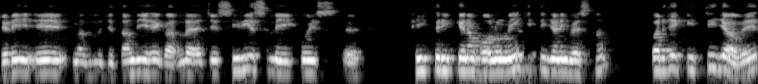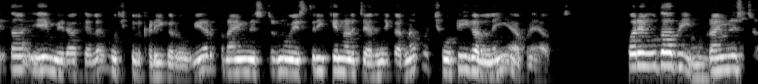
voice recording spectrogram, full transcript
ਜਿਹੜੀ ਇਹ ਮਤਲਬ ਜਿੱਦਾਂ ਦੀ ਇਹ ਗੱਲ ਹੈ ਜੇ ਸੀਰੀਅਸਲੀ ਕੋਈ ਠੀਕ ਤਰੀਕੇ ਨਾਲ ਫੋਲੋ ਨਹੀਂ ਕੀਤੀ ਜਾਣੀ ਵੈਸੇ ਤਾਂ ਪਰ ਜੇ ਕੀਤੀ ਜਾਵੇ ਤਾਂ ਇਹ ਮੇਰਾ ਖਿਆਲ ਹੈ ਮੁਸ਼ਕਿਲ ਖੜੀ ਕਰੂਗੀ। ਯਾਰ ਪ੍ਰਾਈਮ ਮਿਨਿਸਟਰ ਨੂੰ ਇਸ ਤਰੀਕੇ ਨਾਲ ਚੈਲੰਜ ਕਰਨਾ ਕੋਈ ਛੋਟੀ ਗੱਲ ਨਹੀਂ ਹੈ ਆਪਣੇ ਆਪ 'ਚ। ਪਰ ਇਹ ਉਹਦਾ ਵੀ। ਪ੍ਰਾਈਮ ਮਿਨਿਸਟਰ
